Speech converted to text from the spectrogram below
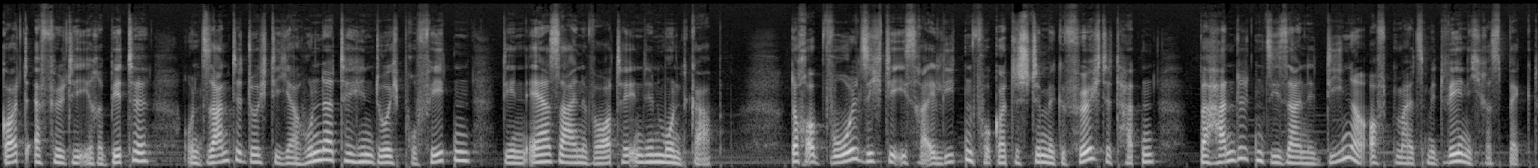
Gott erfüllte ihre Bitte und sandte durch die Jahrhunderte hindurch Propheten, denen er seine Worte in den Mund gab. Doch obwohl sich die Israeliten vor Gottes Stimme gefürchtet hatten, behandelten sie seine Diener oftmals mit wenig Respekt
